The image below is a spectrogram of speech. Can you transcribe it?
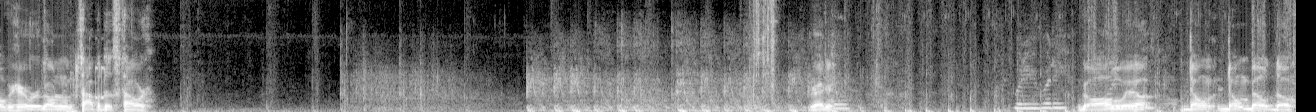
Over here. We're going on top of this tower. Ready? Ready, ready? Go all the way up. Don't don't build though.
